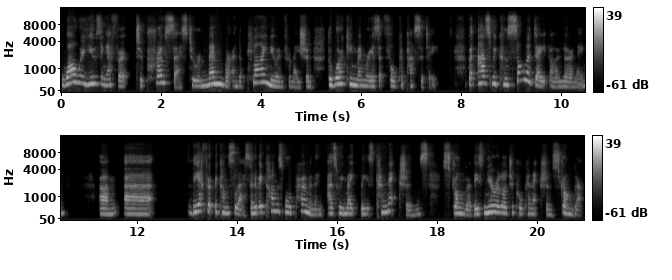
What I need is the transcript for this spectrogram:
while we're using effort to process, to remember and apply new information, the working memory is at full capacity. But as we consolidate our learning, um, uh, the effort becomes less and it becomes more permanent as we make these connections stronger, these neurological connections stronger.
